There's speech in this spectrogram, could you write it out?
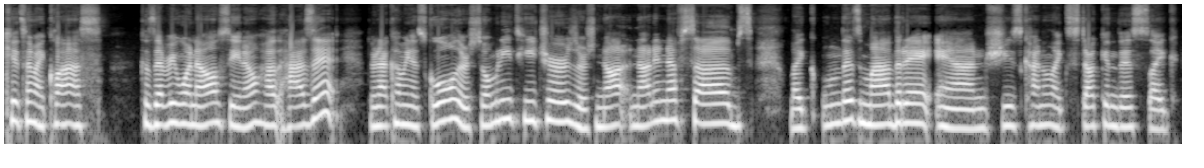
kids in my class because everyone else, you know, ha- has it. They're not coming to school. There's so many teachers. There's not not enough subs. Like un desmadre, and she's kind of like stuck in this like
